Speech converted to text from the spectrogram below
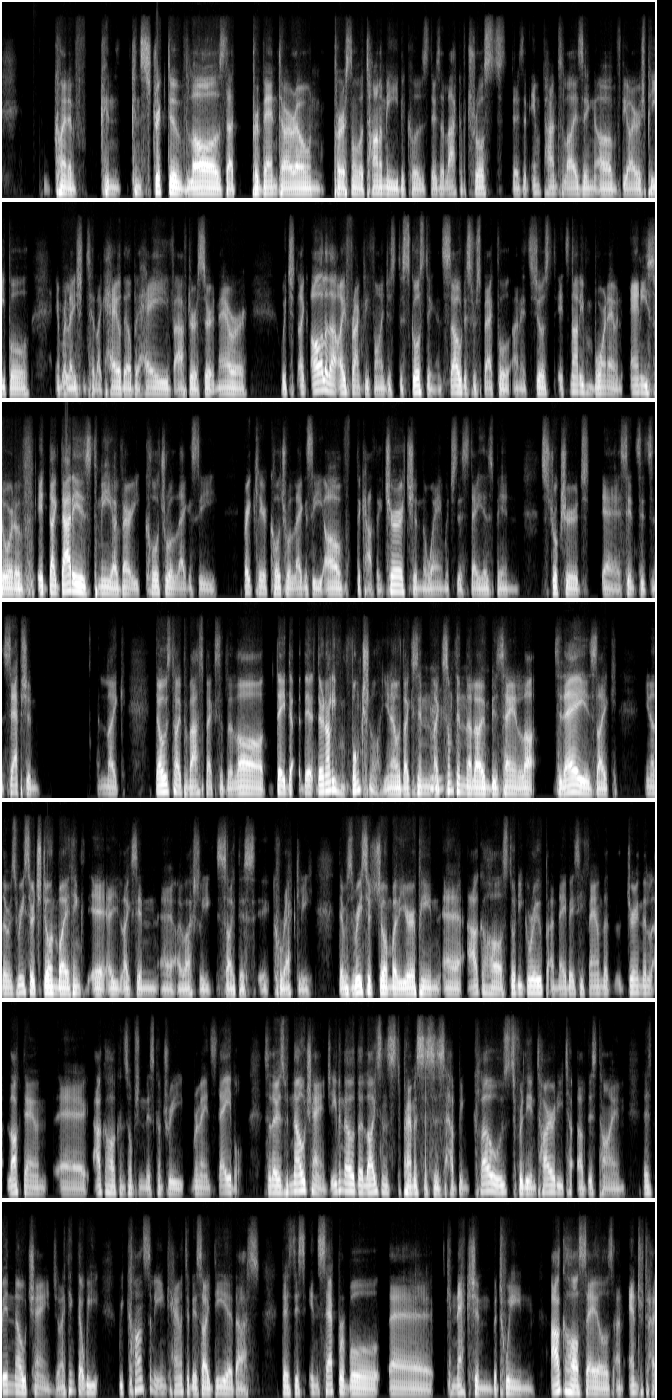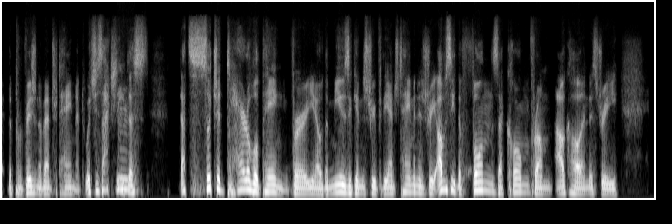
kind of con- constrictive laws that prevent our own personal autonomy because there's a lack of trust. There's an infantilizing of the Irish people in mm. relation to like how they'll behave after a certain hour which like all of that I frankly find just disgusting and so disrespectful. And it's just it's not even borne out in any sort of it like that is to me a very cultural legacy, very clear cultural legacy of the Catholic Church and the way in which this state has been structured uh, since its inception. And like those type of aspects of the law, they they're not even functional. You know, like in mm-hmm. like something that I've been saying a lot today is like you know there was research done by i think uh, like in uh, i'll actually cite this correctly there was research done by the European uh, Alcohol Study Group, and they basically found that during the lockdown, alcohol consumption in this country remained stable. So there's no change, even though the licensed premises have been closed for the entirety of this time. There's been no change, and I think that we we constantly encounter this idea that there's this inseparable connection between alcohol sales and enter- the provision of entertainment, which is actually mm. this that's such a terrible thing for you know the music industry for the entertainment industry obviously the funds that come from alcohol industry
